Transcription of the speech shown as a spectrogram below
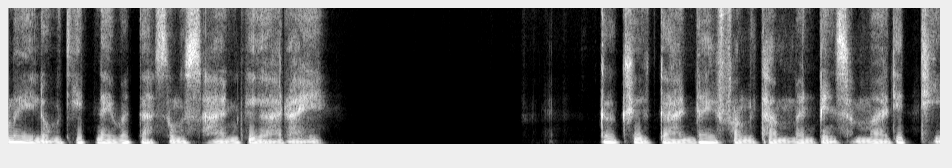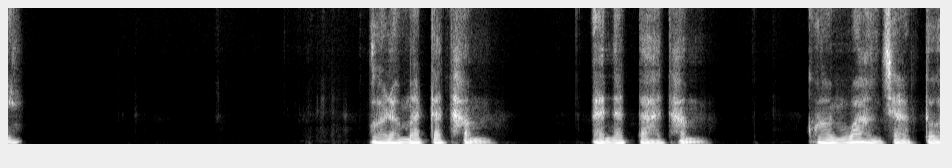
ไม่หลงทิศในวัฏสงสารคืออะไร ก็คือการได้ฟังธรรมมันเป็นสัมมาทิฏฐิ ปรมัตธรรม อนัตตาธรรม ความว่างจากตัว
